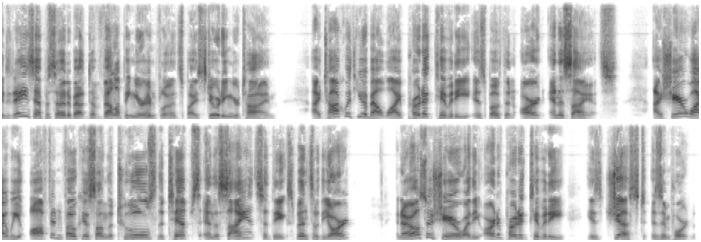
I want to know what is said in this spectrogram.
In today's episode about developing your influence by stewarding your time, I talk with you about why productivity is both an art and a science. I share why we often focus on the tools, the tips, and the science at the expense of the art. And I also share why the art of productivity is just as important.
